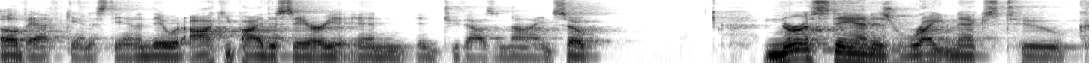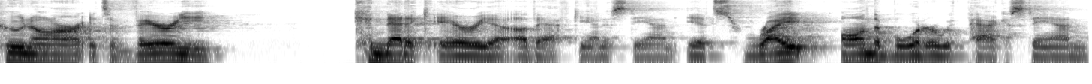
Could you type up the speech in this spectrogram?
of Afghanistan, and they would occupy this area in, in 2009. So Nuristan is right next to Kunar. It's a very kinetic area of Afghanistan. It's right on the border with Pakistan.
